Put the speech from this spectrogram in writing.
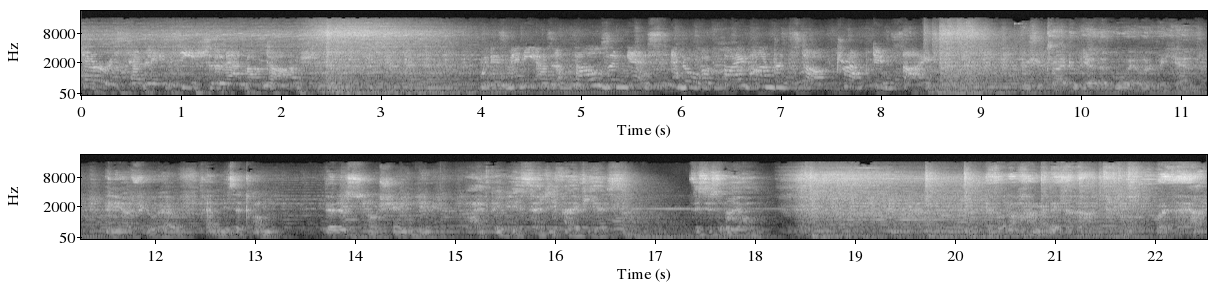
Terrorists have laid siege to the landmark Taj. With as many as a thousand guests and over 500 staff trapped inside. We should try to gather whoever we can. Many of you have families at home. There is no shame in leaving. I've been here 35 years. This is my home. I don't know how many there are, where they are.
